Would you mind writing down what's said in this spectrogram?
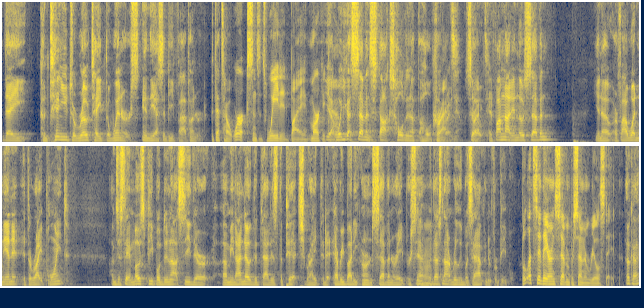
they continue to rotate the winners in the S and P 500. but that's how it works since it's weighted by market Yeah, cap. well, you got seven stocks holding up the whole thing Correct. right now. So Correct. if I'm not in those seven, you know, or if I wasn't in it at the right point, I'm just saying most people do not see their. I mean, I know that that is the pitch, right? That everybody earns seven or eight percent, Mm-hmm. but that's not really what's happening for people. But let's say they earn seven percent in real estate, Okay,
